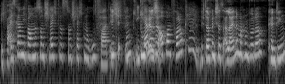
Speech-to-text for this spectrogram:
Ich weiß gar nicht, warum das so ein schlechtes, so einen schlechten Ruf hat. Ich, Ich- finde du, Ikea ehrlich- möbel aufbauen voll okay. Ich glaube, wenn ich das alleine machen würde, kein Ding,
